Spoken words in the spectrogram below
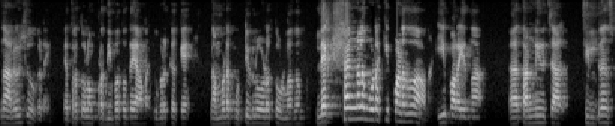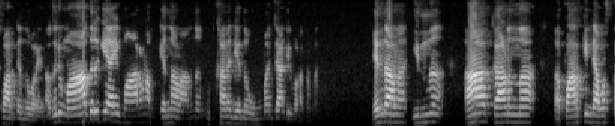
ഒന്ന് ആലോചിച്ച് നോക്കണേ. എത്രത്തോളം പ്രതിബദ്ധതയാണ് ഇവർക്കൊക്കെ നമ്മുടെ കുട്ടികളോടൊക്കെ ഉള്ളതും ലക്ഷങ്ങൾ മുടക്കി പണിതാണ് ഈ പറയുന്ന തണ്ണീർ തണ്ണീർച്ചാൽ ചിൽഡ്രൻസ് പാർക്ക് എന്ന് പറയുന്നത്. അതൊരു മാതൃകയായി മാറണം എന്നാണ് അന്ന് ഉദ്ഘാടനം ചെയ്ത ഉമ്മൻചാണ്ടി പറഞ്ഞത്. എന്താണ് ഇന്ന് ആ കാണുന്ന പാർക്കിന്റെ അവസ്ഥ?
